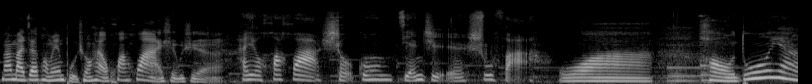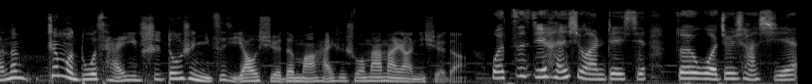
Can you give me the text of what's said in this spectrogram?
妈妈在旁边补充，还有画画，是不是？还有画画、手工、剪纸、书法。哇，好多呀！那这么多才艺是都是你自己要学的吗？还是说妈妈让你学的？我自己很喜欢这些，所以我就想学，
